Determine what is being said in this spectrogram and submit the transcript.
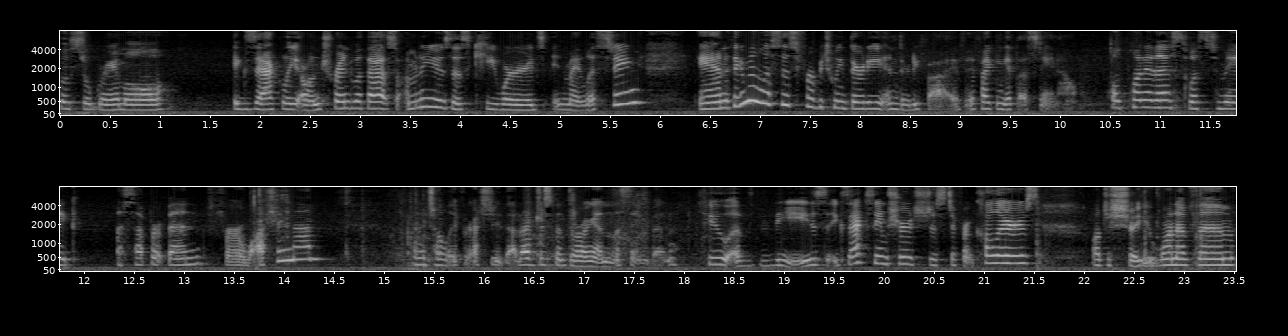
coastal grandma, exactly on trend with that. So I'm going to use those keywords in my listing. And I think I'm going to list this for between 30 and 35 if I can get that stain out. Whole point of this was to make a separate bin for washing them. And I totally forgot to do that. I've just been throwing it in the same bin. Two of these, exact same shirts, just different colors. I'll just show you one of them.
